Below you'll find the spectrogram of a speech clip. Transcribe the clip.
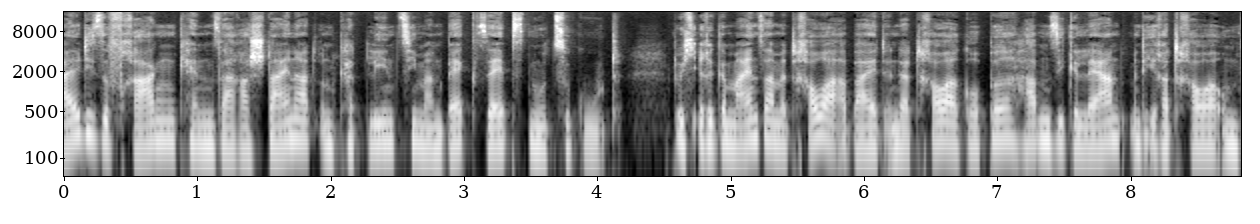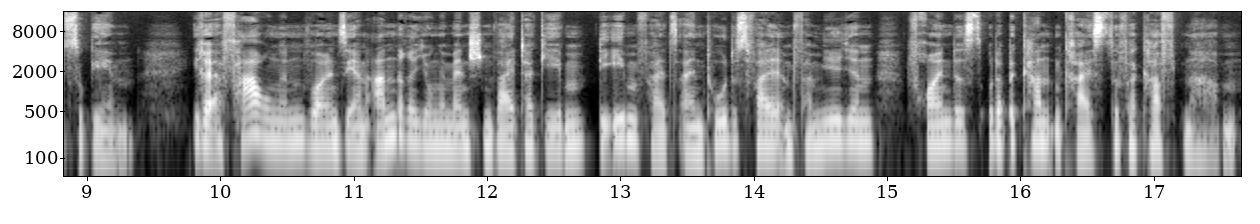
All diese Fragen kennen Sarah Steinert und Kathleen Ziemann-Beck selbst nur zu gut. Durch ihre gemeinsame Trauerarbeit in der Trauergruppe haben sie gelernt, mit ihrer Trauer umzugehen. Ihre Erfahrungen wollen sie an andere junge Menschen weitergeben, die ebenfalls einen Todesfall im Familien-, Freundes- oder Bekanntenkreis zu verkraften haben.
